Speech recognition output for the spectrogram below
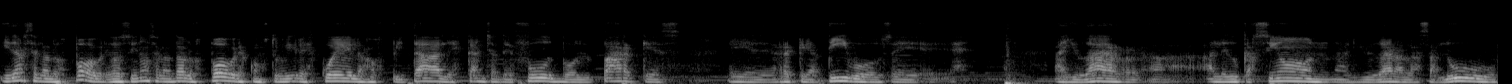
y dársela a los pobres, o si no se la da a los pobres, construir escuelas, hospitales, canchas de fútbol, parques eh, recreativos, eh, ayudar a, a, la educación, ayudar a la salud,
